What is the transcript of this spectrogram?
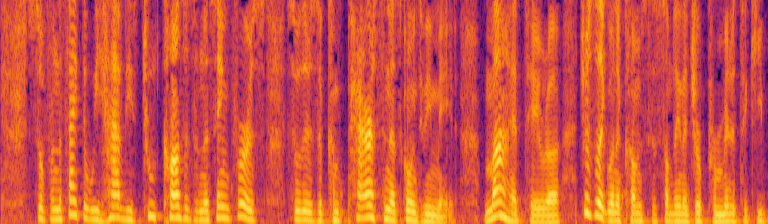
So from the fact that we have these two concepts in the same verse, so there's a comparison that's going to be made. Mahetera, just like when it comes to something that you're permitted to keep,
